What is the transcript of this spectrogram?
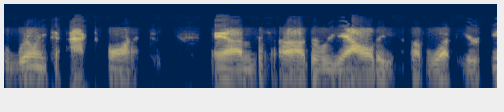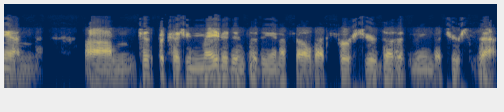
willing to act on it. And uh, the reality of what you're in. Um, just because you made it into the NFL that first year doesn't mean that you're set.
